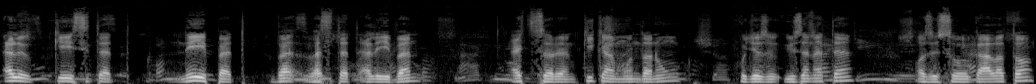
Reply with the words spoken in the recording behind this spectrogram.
előkészített népet vezetett elében, egyszerűen ki kell mondanunk, hogy az ő üzenete, az ő szolgálata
